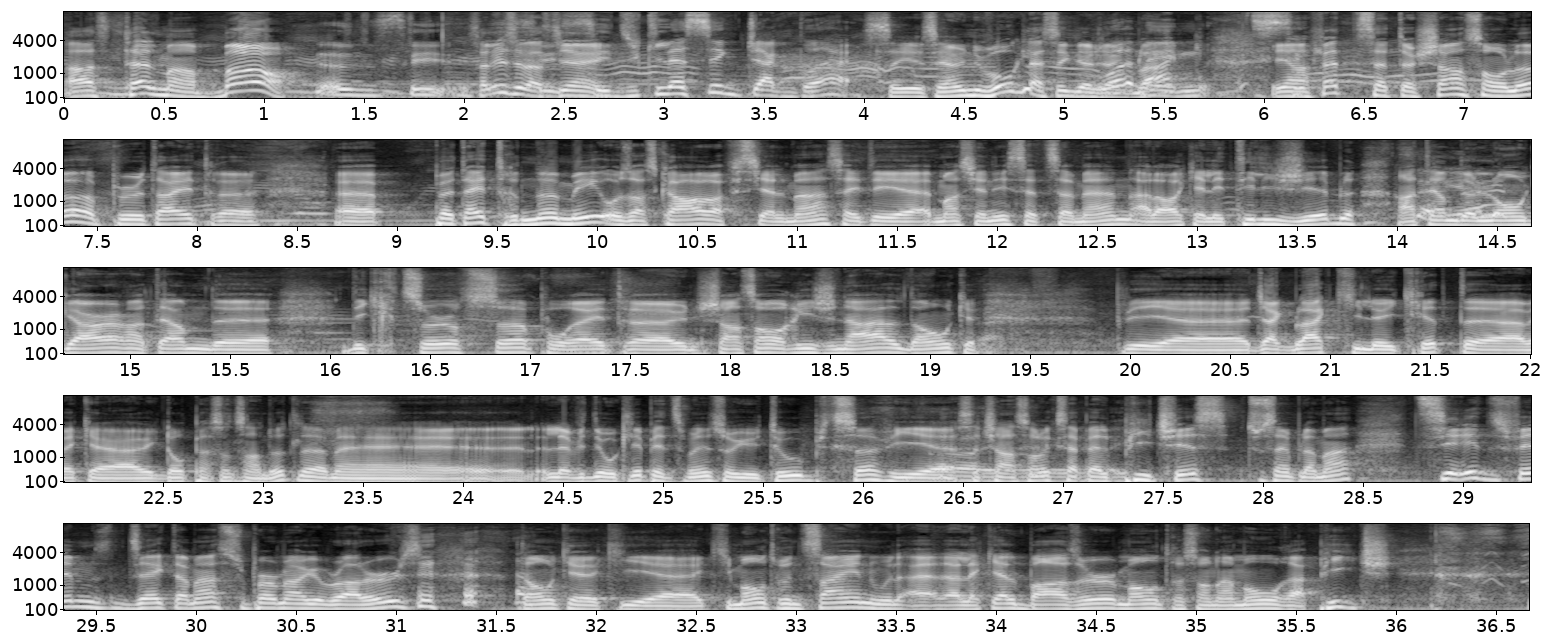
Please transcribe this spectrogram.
Ah, c'est tellement bon! C'est- Salut, Sébastien. C'est du classique Jack Black. C'est c'est un nouveau classique de Jack Ouais, Black. Et en fait, cette chanson-là peut être euh, euh, peut-être nommée aux Oscars officiellement. Ça a été euh, mentionné cette semaine, alors qu'elle est éligible en termes de longueur, en termes de- d'écriture, tout ça, pour être une chanson originale. Donc. Puis euh, Jack Black qui l'a écrite euh, avec, euh, avec d'autres personnes sans doute, là, mais le vidéoclip est disponible sur YouTube puis tout ça. Puis cette chanson-là qui s'appelle. Peaches, tout simplement, tirée du film directement Super Mario Brothers, donc qui, qui montre une scène où, à, à laquelle Bowser montre son amour à Peach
